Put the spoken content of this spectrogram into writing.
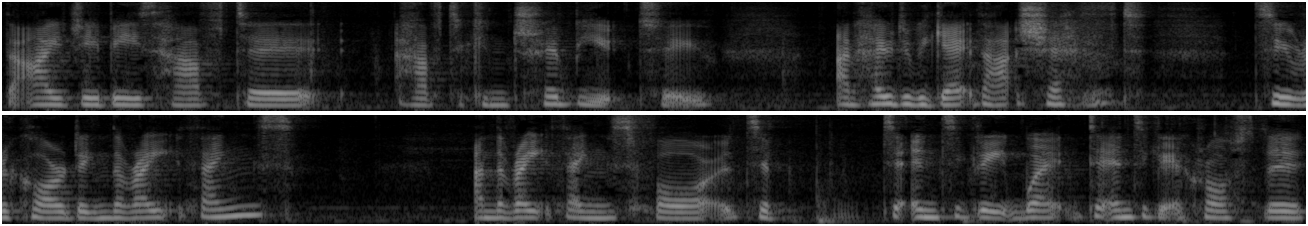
that IGBs have to have to contribute to, and how do we get that shift to recording the right things, and the right things for to to integrate to integrate across the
